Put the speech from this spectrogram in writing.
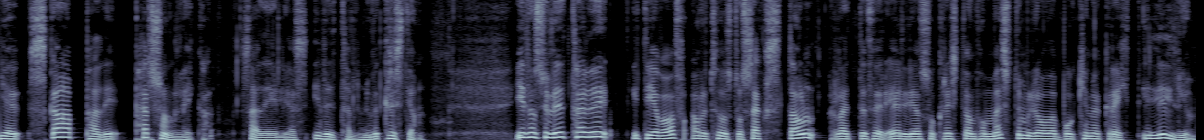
Ég skapaði personleika, saði Elias í viðtalinu við Kristján. Í þessu viðtali í DFF árið 2016 rættu þeir Elias og Kristján þó mestum ljóðabókina Greitt í Liljum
